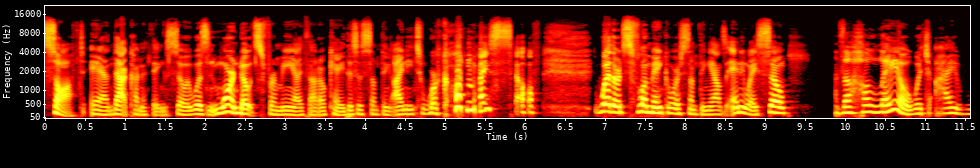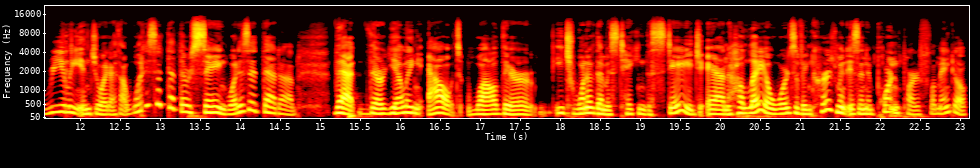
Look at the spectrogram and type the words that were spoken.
soft and that kind of thing. So it was more notes for me. I thought, okay, this is something I need to work on myself, whether it's flamenco or something else. Anyway, so the Jaleo, which I really enjoyed. I thought, what is it that they're saying? What is it that uh, that they're yelling out while they're each one of them is taking the stage? And Jaleo, words of encouragement, is an important part of flamenco.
